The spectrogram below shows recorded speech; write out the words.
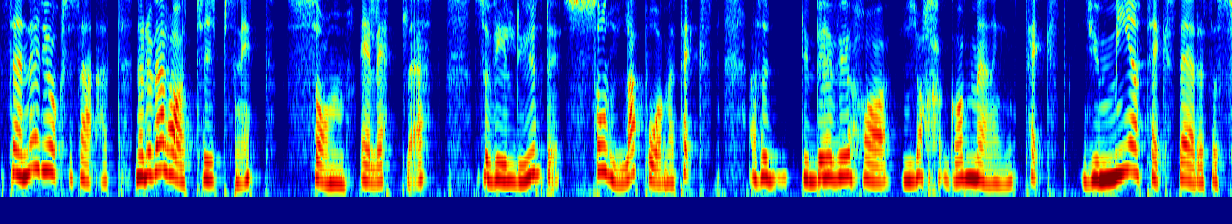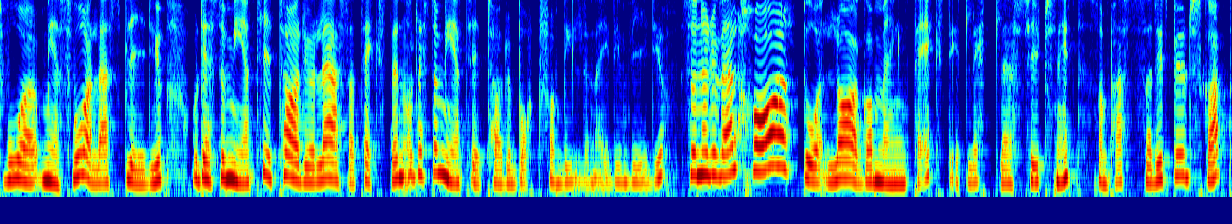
Sen är det ju också så att när du väl har ett typsnitt som är lättläst så vill du ju inte sålla på med text. Alltså du behöver ju ha lagom mängd text. Ju mer text det är desto svår, mer svårläst blir det ju och desto mer tid tar det att läsa texten och desto mer tid tar du bort från bilderna i din video. Så när du väl har då lagom mängd text i ett lättläst typsnitt som passar ditt budskap,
